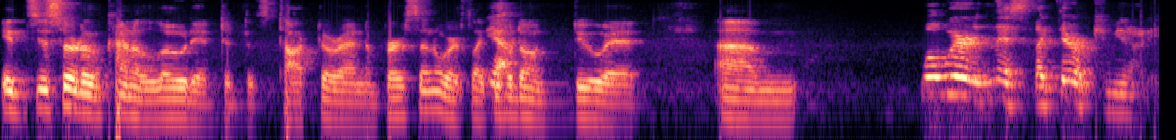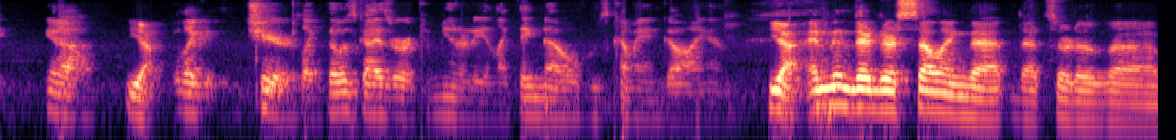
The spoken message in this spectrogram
it's just sort of kind of loaded to just talk to a random person where it's like Yeah. people don't do it um, Well, we're in this like they're a community, you know. yeah Like Cheers, like those guys are a community, and like they know who's coming and going, and Yeah, and then they're they're selling that that sort of uh,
